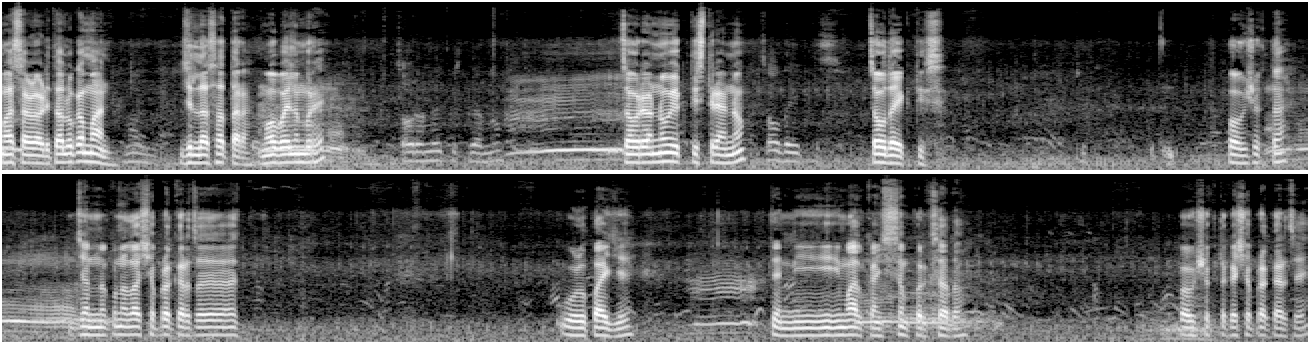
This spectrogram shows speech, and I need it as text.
मासाळवाडी तालुका मान? जिल्हा सातारा. मोबाईल नंबर आहे? चौऱ्याण्णव एकतीस त्र्याण्णव? चौदा एकतीस. चौदा एकतीस. पाहू शकता. ज्यांना कोणाला अशा प्रकारचा ओळख पाहिजे त्यांनी मालकांशी संपर्क साधा. पाहू शकता कशा प्रकारचं आहे.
